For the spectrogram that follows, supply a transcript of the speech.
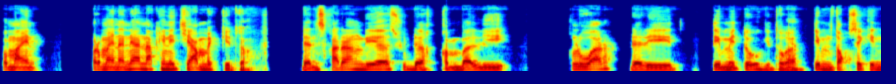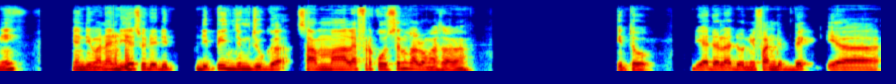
pemain permainannya anak ini ciamik gitu. Dan sekarang dia sudah kembali keluar dari tim itu gitu kan. Tim toxic ini yang di mana dia sudah dipinjem juga sama Leverkusen kalau nggak salah. Gitu dia adalah Donny van de Beek. Ya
